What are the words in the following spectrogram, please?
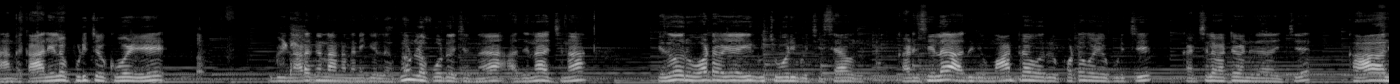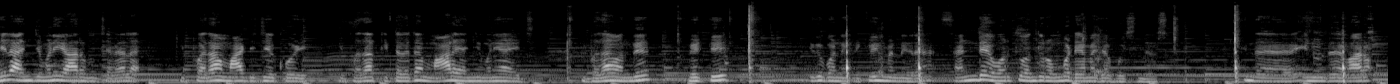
நாங்கள் காலையில் பிடிச்ச கோழி இப்படி நடக்குன்னு நாங்கள் நினைக்கல கூண்டில் போட்டு வச்சுருந்தேன். அது என்ன ஆச்சுன்னா ஏதோ ஒரு ஓட்ட வழியாக ஈர் குச்சி ஓடி போச்சு சேவல். கடைசியில் அதுக்கு மாற்ற ஒரு பொட்டை கோழியை பிடிச்சி கடைசியில் வெட்ட வேண்டியதாக ஆயிடுச்சு. காலையில் அஞ்சு மணிக்கு ஆரம்பித்த வேலை. இப்போ தான் மாட்டிச்சு கோழி. இப்போ தான் கிட்டத்தட்ட மாலை அஞ்சு மணி ஆயிடுச்சு. இப்போ தான் வந்து வெட்டி இது பண்ணுறேன் க்ளீன் பண்ணுகிறேன். சண்டே ஒர்க்கு வந்து ரொம்ப டேமேஜாக போச்சு இந்த வருஷம் இந்த இந்த வாரம்.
